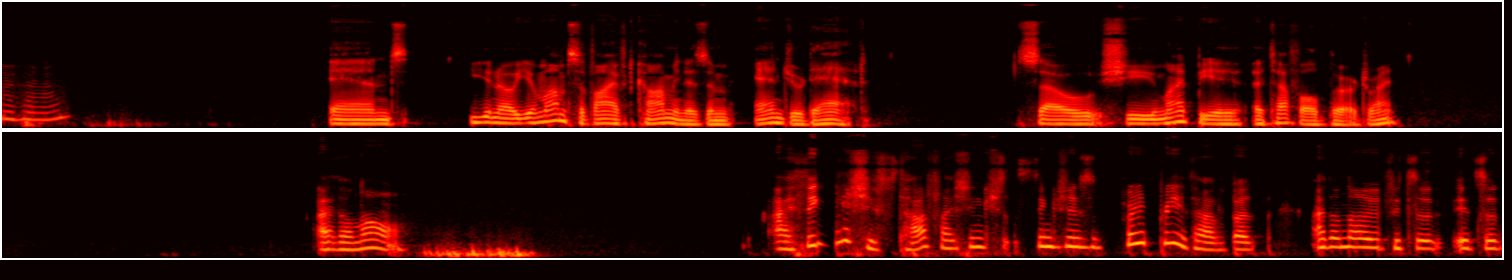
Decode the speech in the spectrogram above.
Mm-hmm. and you know your mom survived communism and your dad so she might be a, a tough old bird right I don't know. I think she's tough. I think she, think she's pretty pretty tough, but I don't know if it's a it's a.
